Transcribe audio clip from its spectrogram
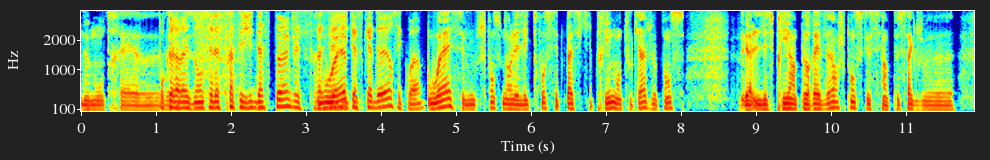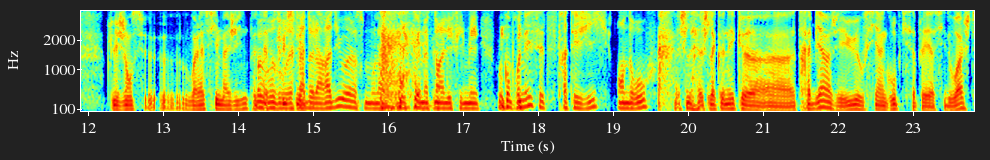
de montrer. Euh, Pour quelle raison? C'est la stratégie Daft Punk, la stratégie cascadeur, c'est quoi? Ouais, je pense que dans l'électro, c'est pas ce qui prime. En tout cas, je pense l'esprit un peu rêveur. Je pense que c'est un peu ça que je veux que les gens se, euh, voilà, s'imaginent peut-être. vous voudrez faire de la radio à ce moment-là. maintenant, elle est filmée. Vous comprenez cette stratégie, Andrew? Je, la, je la connais que euh, très bien. J'ai eu aussi un groupe qui s'appelait Acid Washed,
